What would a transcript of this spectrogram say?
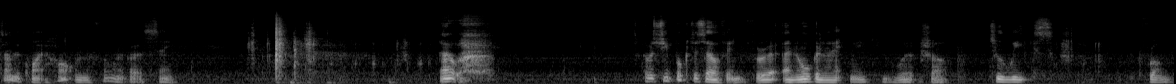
sounded quite hot on the phone. I gotta say. Now, she booked herself in for an orgonite making workshop two weeks from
